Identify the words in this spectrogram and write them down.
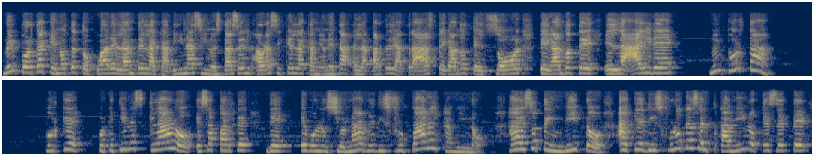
no importa que no te tocó adelante en la cabina, sino estás en, ahora sí que en la camioneta, en la parte de atrás, pegándote el sol, pegándote el aire, no importa. ¿Por qué? Porque tienes claro esa parte de evolucionar, de disfrutar el camino. A eso te invito, a que disfrutes el camino, que se te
